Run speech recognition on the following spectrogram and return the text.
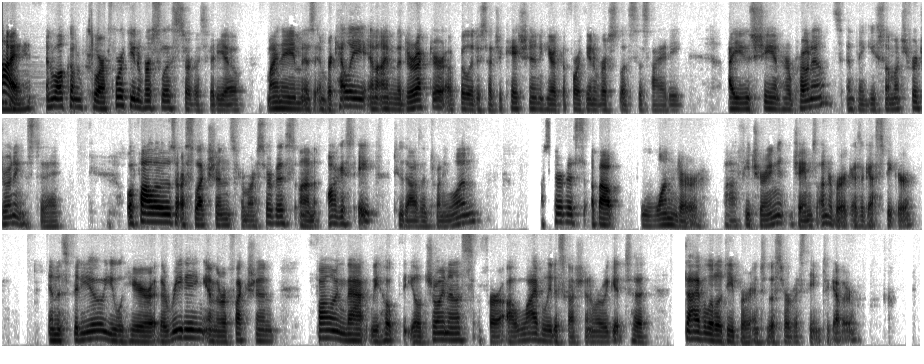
Hi, and welcome to our fourth Universalist service video. My name is Imber Kelly, and I'm the Director of Religious Education here at the Fourth Universalist Society. I use she and her pronouns, and thank you so much for joining us today. What follows are selections from our service on August 8th, 2021, a service about wonder uh, featuring James Underberg as a guest speaker. In this video, you will hear the reading and the reflection Following that, we hope that you'll join us for a lively discussion where we get to dive a little deeper into the service theme together.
